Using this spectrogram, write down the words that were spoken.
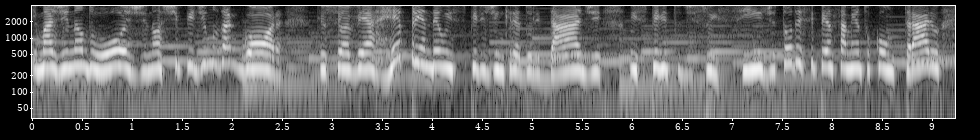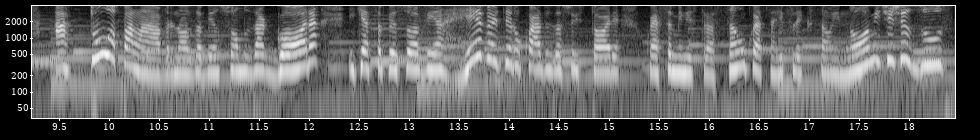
imaginando hoje. Nós te pedimos agora que o Senhor venha repreender o espírito de incredulidade, o espírito de suicídio, todo esse pensamento contrário à tua palavra. Nós abençoamos agora e que essa pessoa venha reverter o quadro da sua história com essa ministração, com essa reflexão em nome de Jesus,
